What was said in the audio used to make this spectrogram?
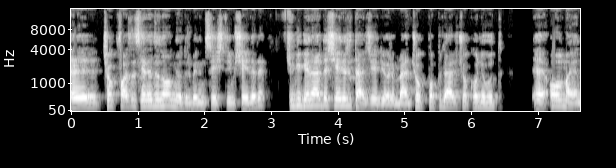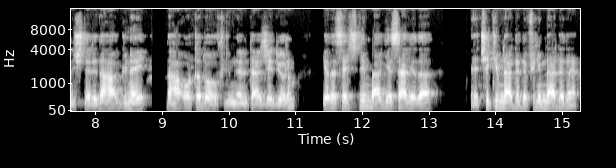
e, çok fazla seyreden olmuyordur benim seçtiğim şeyleri. Çünkü genelde şeyleri tercih ediyorum ben. Çok popüler, çok Hollywood e, olmayan işleri, daha güney, daha Orta Doğu filmlerini tercih ediyorum. Ya da seçtiğim belgesel ya da e, çekimlerde de, filmlerde de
